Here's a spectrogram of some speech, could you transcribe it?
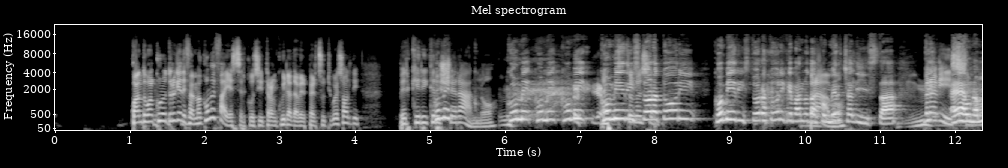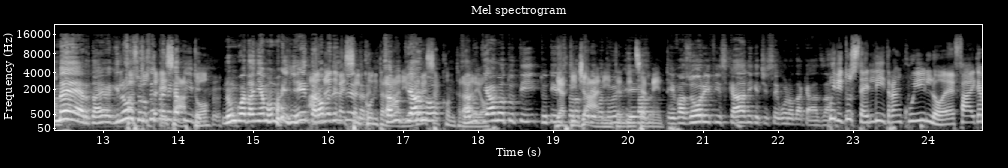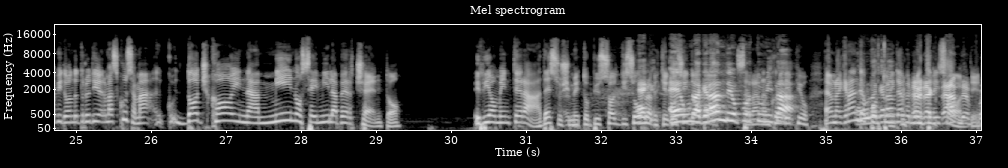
Quando qualcuno te lo chiede, fai: Ma come fai a essere così tranquilla ad aver perso tutti quei soldi? Perché ricresceranno. Come, come, come, come i ristoratori come i ristoratori che vanno dal commercialista. Bravissimo. È una merda. Eh. Loro Fa sono sempre esatto. negativi. Non guadagniamo mai niente. Ah, roba deve essere il contrario. Salutiamo, contrario. salutiamo tutti, tutti Gli i artigiani, tendenzialmente. evasori fiscali che ci seguono da casa. Quindi tu stai lì tranquillo e fai, capito? Quando te lo dicono, ma scusa, ma Dogecoin a meno 6000% riaumenterà. Adesso ci metto più soldi sopra è, perché così è una grande opportunità. È una grande è una opportunità grande, per mettere i soldi.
